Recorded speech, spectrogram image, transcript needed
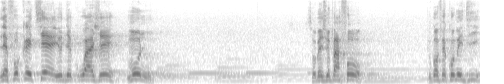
Les faux chrétiens, ils découragent le monde. Ils besoin pas faux. Puis qu'on fait comédie.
